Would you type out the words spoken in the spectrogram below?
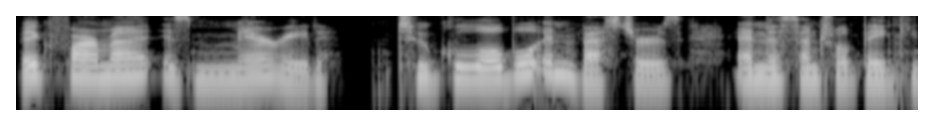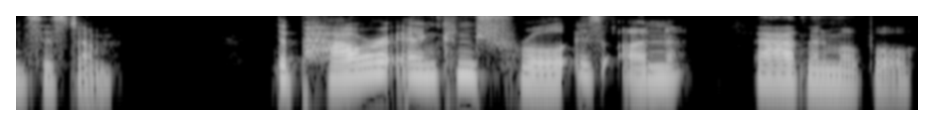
Big Pharma is married to global investors and the central banking system. The power and control is unfathomable.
